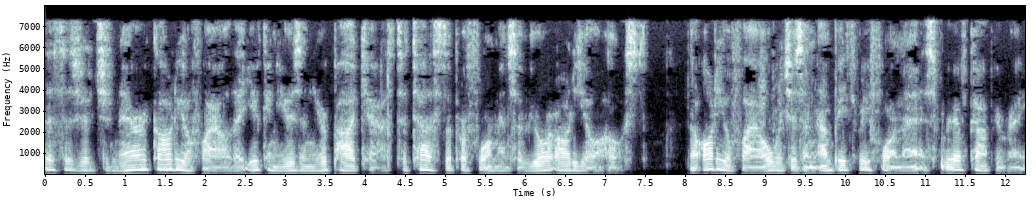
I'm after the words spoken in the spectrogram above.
This is your generic audio file that you can use in your podcast to test the performance of your audio host. The audio file, which is an MP3 format, is free of copyright,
